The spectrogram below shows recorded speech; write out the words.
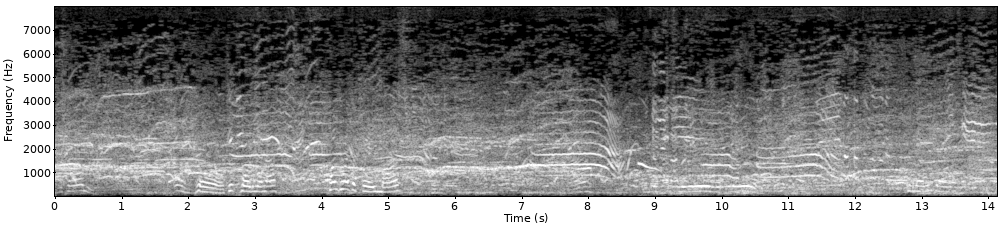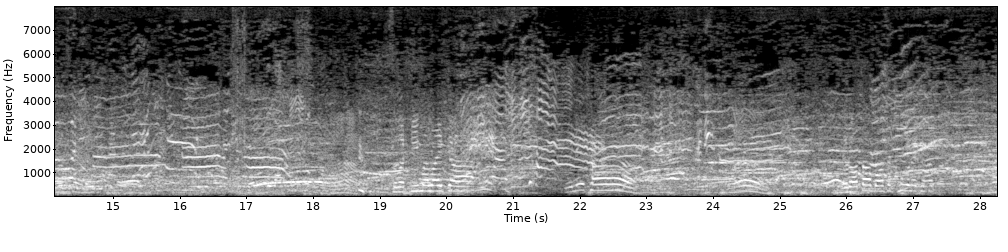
ผู้ชม โอ้โหทุกคนนะฮะค่อนข้างจะเฟมัสดีดีคุณงานวิจัยสวัสดีมาลายกาอยู่นี่ค่ะเออเดี๋ยวรอต้าบอสสักครู่นะครับต้า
